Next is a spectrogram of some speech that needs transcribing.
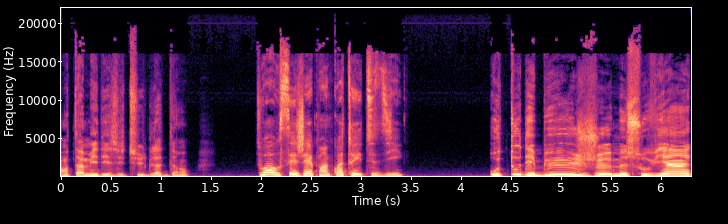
entamer des études là-dedans. Toi, au cégep, en quoi tu as étudié? Au tout début, je me souviens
